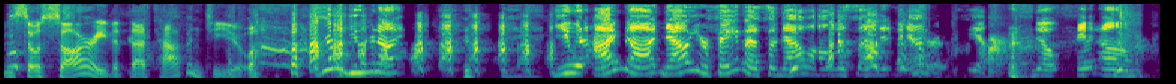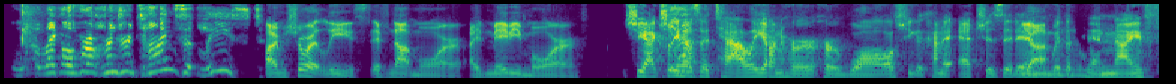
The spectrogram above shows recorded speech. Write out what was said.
I'm so sorry that that's happened to you. No, you and I. you and I'm not. Now you're famous, and now all of a sudden it matters. Yeah. No, it um like over a hundred times at least. I'm sure at least, if not more. I maybe more. She actually Yeah. has a tally on her her wall. She kind of etches it in Yeah. with a pen knife.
